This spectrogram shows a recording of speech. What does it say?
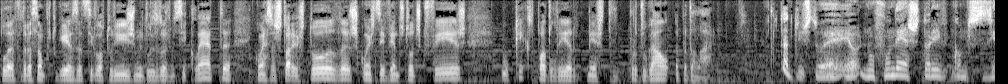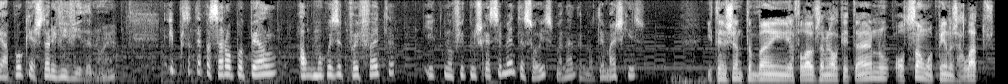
pela Federação Portuguesa de Cicloturismo e Utilizadores de Bicicleta, com essas histórias todas, com estes eventos todos que fez? O que é que se pode ler neste Portugal a pedalar? Portanto, isto é, é, no fundo, é a história, como se dizia há pouco, é a história vivida, não é? E, portanto, é passar ao papel alguma coisa que foi feita e que não fique no esquecimento. É só isso, mas nada, não tem mais que isso. E tem gente também a falar do José Manuel Caetano ou são apenas relatos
